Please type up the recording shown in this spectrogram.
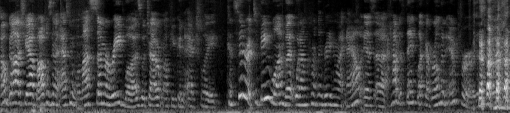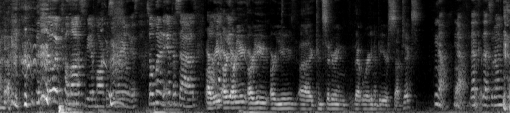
Oh gosh, yeah. Bob was going to ask me what my summer read was, which I don't know if you can actually consider it to be one. But what I'm currently reading right now is uh, "How to Think Like a Roman Emperor: The Stoic, the Stoic Philosophy of Marcus Aurelius." So I wanted to emphasize. Are uh, we? I Are, are you? Are you? Are you uh, considering that we're going to be your subjects? No, no. Oh, That's okay. that's what I'm, that's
